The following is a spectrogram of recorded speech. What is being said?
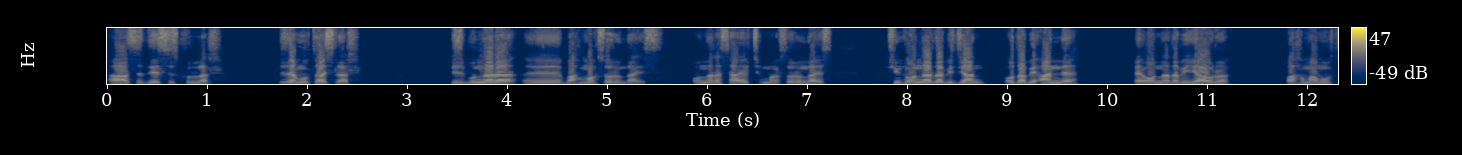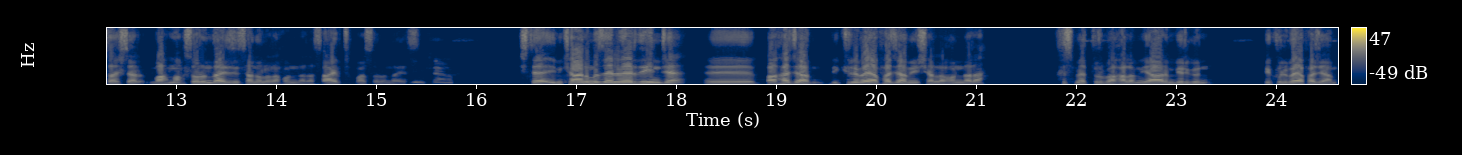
ağızsız dilsiz kullar. Bize muhtaçlar. Biz bunlara e, bakmak zorundayız. Onlara sahip çıkmak zorundayız. Çünkü onlar da bir can, o da bir anne ve onlar da bir yavru. Bakıma muhtaçlar. Bakmak zorundayız insan olarak onlara. Sahip çıkmak zorundayız. imkanı İşte imkanımız el verdiğince e, bakacağım. Bir kulübe yapacağım inşallah onlara. Kısmet dur bakalım. Yarın bir gün bir kulübe yapacağım.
